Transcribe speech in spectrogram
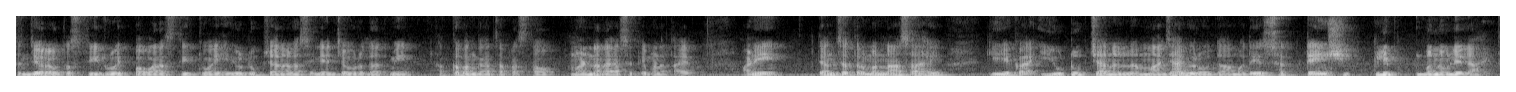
संजय राऊत असतील रोहित पवार असतील किंवा हे यूट्यूब चॅनल असेल यांच्या विरोधात मी हक्कभंगाचा प्रस्ताव मांडणार आहे असं ते म्हणत आहेत. आणि त्यांचं तर म्हणणं असं आहे की एका यूट्यूब चॅनलनं माझ्या विरोधामध्ये सत्याऐंशी क्लिप बनवलेल्या आहेत.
